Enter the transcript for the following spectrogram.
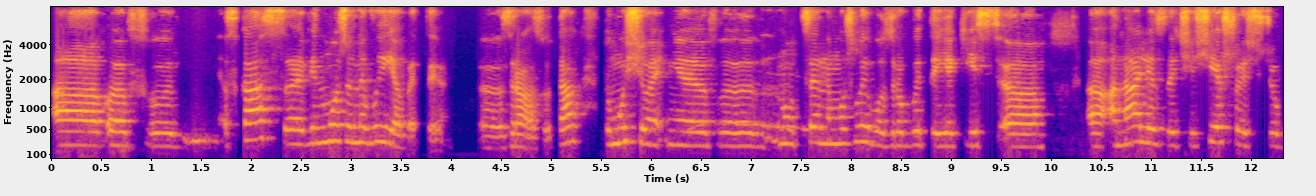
а е, е, сказ е, він може не виявити е, зразу, так? тому що е, ну, це неможливо зробити якісь е, е, аналізи чи ще щось, щоб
